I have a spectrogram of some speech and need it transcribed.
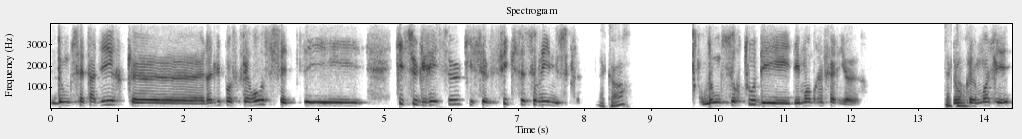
Donc, c'est-à-dire que la liposclérose, c'est des tissus graisseux qui se fixent sur les muscles. D'accord. Donc, surtout des, membres inférieurs. Donc, euh, moi, j'ai,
